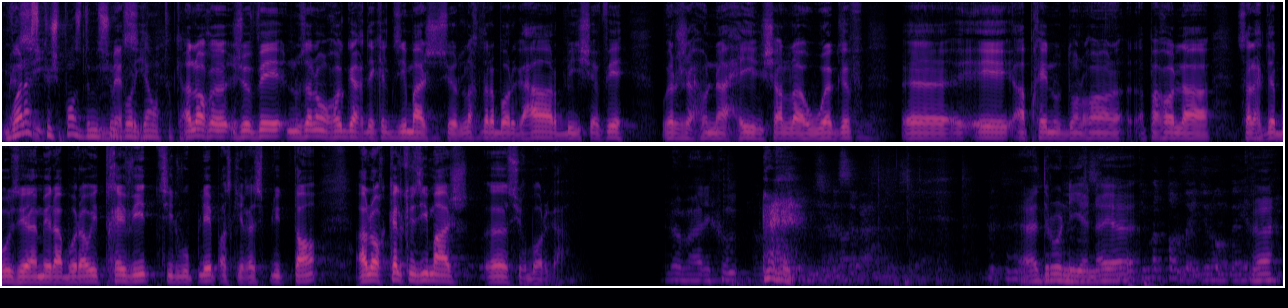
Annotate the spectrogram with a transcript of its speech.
Voilà ce que je pense de M. Merci. Bourga en tout cas. Alors, euh, nous allons regarder quelques images sur l'Akhdra Bourga, Arbi Shafih, Inch'Allah, Ouagef. Euh, et après, nous donnerons la parole à Salah Debouz et Amir Abouraoui très vite, s'il vous plaît, parce qu'il ne reste plus de temps. Alors, quelques images euh, sur Borga. عذروني أنا. ها؟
